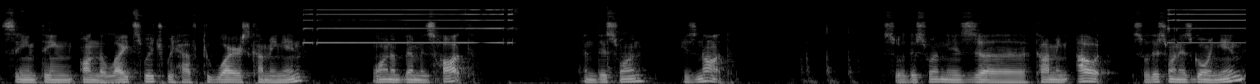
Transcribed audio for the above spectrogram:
Same thing on the light switch, we have two wires coming in. One of them is hot, and this one is not. So this one is uh, coming out. So this one is going in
